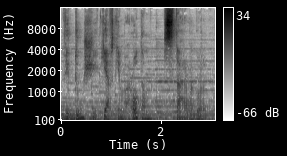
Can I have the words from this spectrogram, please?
ведущий к Явским воротам старого города.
